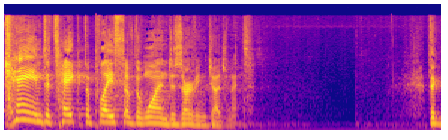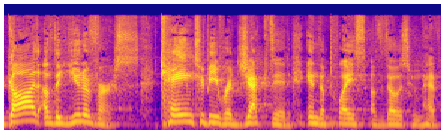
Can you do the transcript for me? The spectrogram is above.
came to take the place of the one deserving judgment. The God of the universe came to be rejected in the place of those whom have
